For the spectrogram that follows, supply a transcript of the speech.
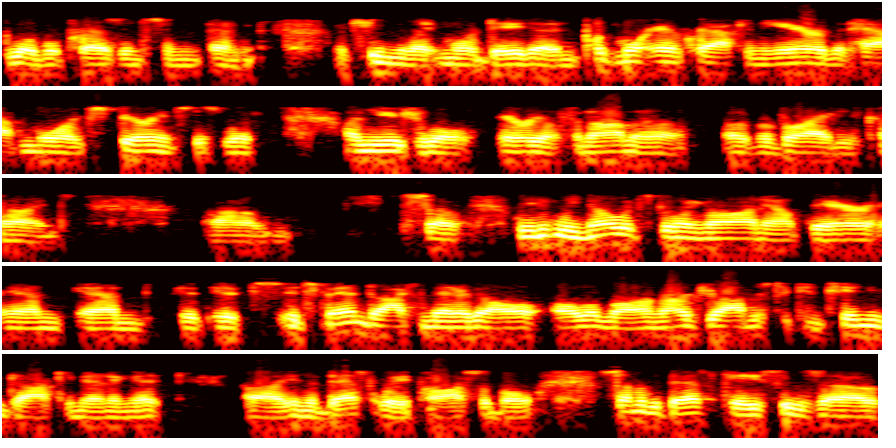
global presence and, and accumulate more data and put more aircraft in the air that have more experiences with unusual aerial phenomena of a variety of kinds. Um, so we we know what's going on out there, and and it, it's it's been documented all all along. Our job is to continue documenting it. Uh, in the best way possible. Some of the best cases uh,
